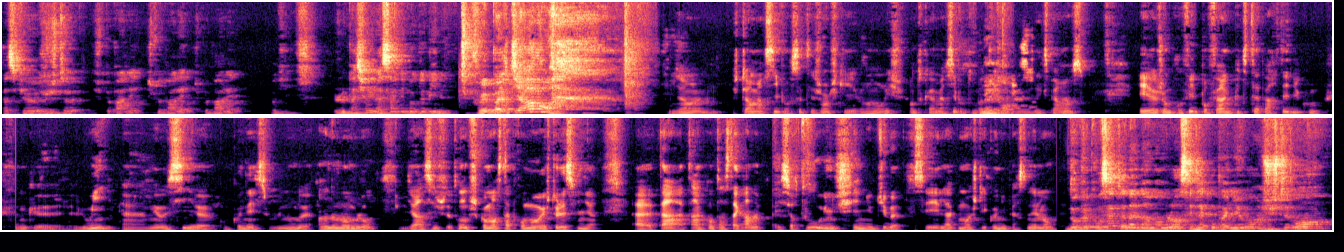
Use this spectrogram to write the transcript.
Parce que juste, je peux parler, je peux parler, je peux parler? Ok. Le patient, il a 5 d'hémoglobine. Tu pouvais pas le dire avant Bien, euh, je te remercie pour cet échange qui est vraiment riche. En tout cas, merci pour ton partage d'expérience. Et euh, j'en profite pour faire une petite aparté du coup. Donc euh, Louis, euh, mais aussi qu'on connaît sous le nom de Un homme en blanc. Tu me diras si je te trompe, je commence ta promo et je te laisse finir. t'as, as un compte Instagram et surtout une chaîne YouTube. C'est là que moi je t'ai connu personnellement. Donc le concept d'un homme en blanc, c'est de l'accompagnement justement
